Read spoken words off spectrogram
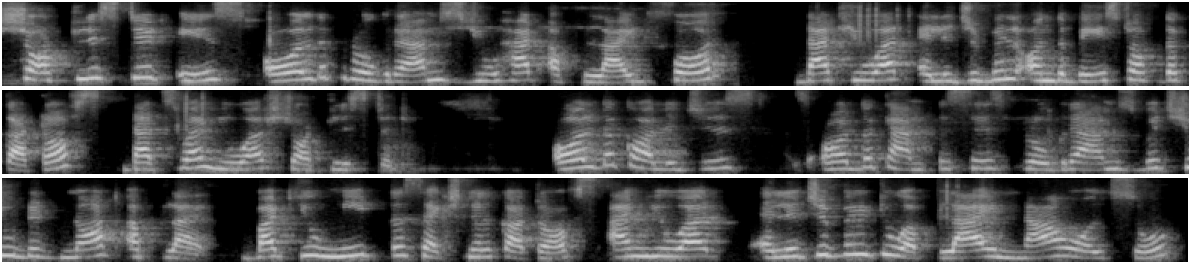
shortlisted is all the programs you had applied for that you are eligible on the base of the cutoffs. That's why you are shortlisted. All the colleges or the campuses programs which you did not apply, but you meet the sectional cutoffs and you are eligible to apply now also,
